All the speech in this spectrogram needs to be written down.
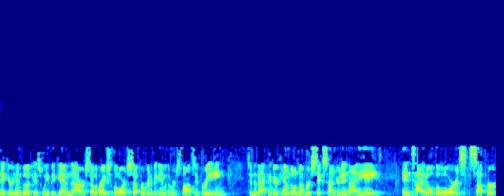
Take your hymn book as we begin our celebration of the Lord's Supper. We're going to begin with a responsive reading. It's in the back of your hymnal, number 698, entitled The Lord's Supper.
